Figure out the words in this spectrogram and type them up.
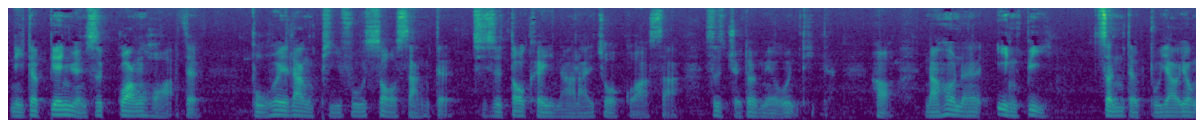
你的边缘是光滑的。不会让皮肤受伤的，其实都可以拿来做刮痧，是绝对没有问题的。好，然后呢，硬币真的不要用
